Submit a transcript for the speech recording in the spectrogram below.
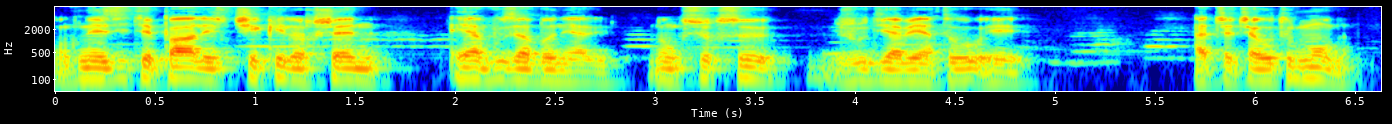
Donc n'hésitez pas à aller checker leur chaîne et à vous abonner à eux. Donc sur ce, je vous dis à bientôt et à ciao ciao tout le monde.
